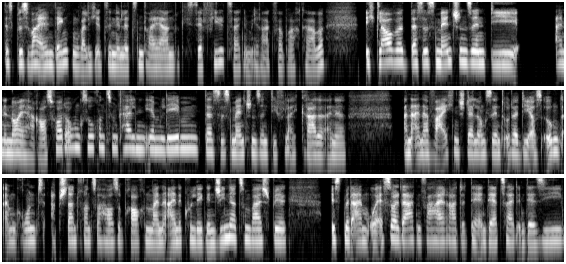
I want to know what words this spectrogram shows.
das bisweilen denken, weil ich jetzt in den letzten drei Jahren wirklich sehr viel Zeit im Irak verbracht habe. Ich glaube, dass es Menschen sind, die eine neue Herausforderung suchen, zum Teil in ihrem Leben, dass es Menschen sind, die vielleicht gerade eine an einer Weichenstellung sind oder die aus irgendeinem Grund Abstand von zu Hause brauchen. Meine eine Kollegin Gina zum Beispiel ist mit einem US-Soldaten verheiratet, der in der Zeit, in der sie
